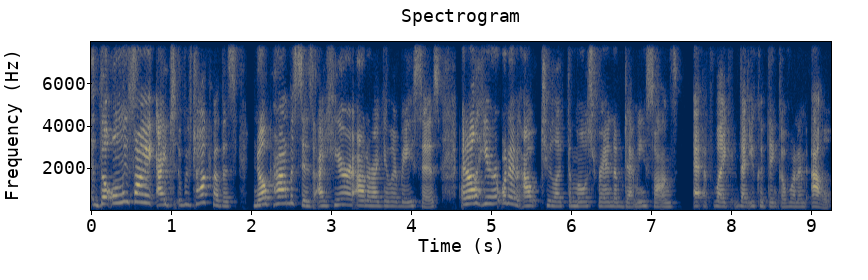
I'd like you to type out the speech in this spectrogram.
the only song I, I, we've talked about this no promises i hear it on a regular basis and i'll hear it when i'm out to like the most random demi songs eh, like that you could think of when i'm out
